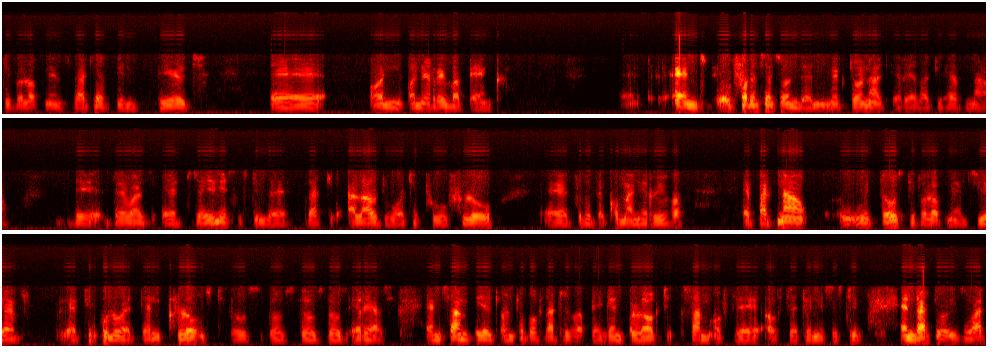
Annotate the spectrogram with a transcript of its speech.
developments that have been built uh, on on a riverbank. And uh, for instance, on the McDonald area that you have now, there, there was a drainage system there that allowed water to flow uh, through the Komani River. Uh, but now, with those developments, you have uh, people who had then closed those those those those areas, and some built on top of that riverbank and blocked some of the of the drainage system, and that is what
